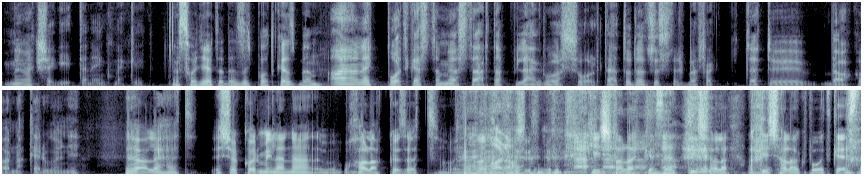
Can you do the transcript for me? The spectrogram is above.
mi meg segítenénk nekik. Ezt hogy érted? Ez egy podcastben? Ah, egy podcast, ami a startup világról szól. Tehát oda az összes befektető be akarnak kerülni. Ja, lehet. És akkor mi lenne a halak között? Vagy halak. kis halak között. Kis halak, a Kis Halak Podcast.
